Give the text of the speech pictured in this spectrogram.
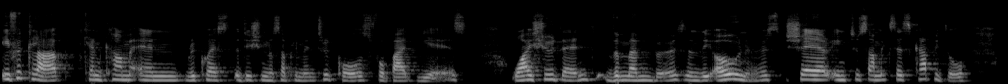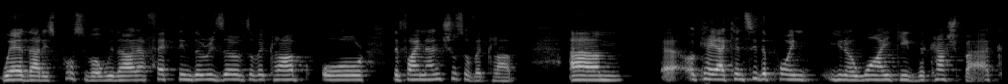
if a club can come and request additional supplementary calls for bad years, why shouldn't the members and the owners share into some excess capital where that is possible without affecting the reserves of a club or the financials of a club? Um, uh, okay, I can see the point. You know, why give the cash back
